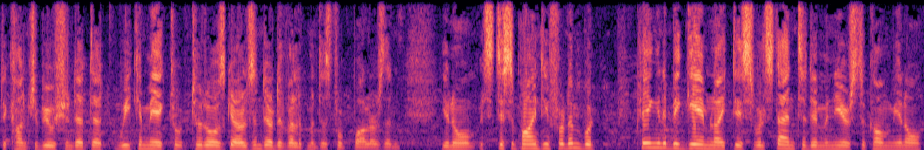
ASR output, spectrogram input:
the contribution that, that we can make to, to those girls and their development as footballers. And, you know, it's disappointing for them, but playing in a big game like this will stand to them in years to come. You know,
